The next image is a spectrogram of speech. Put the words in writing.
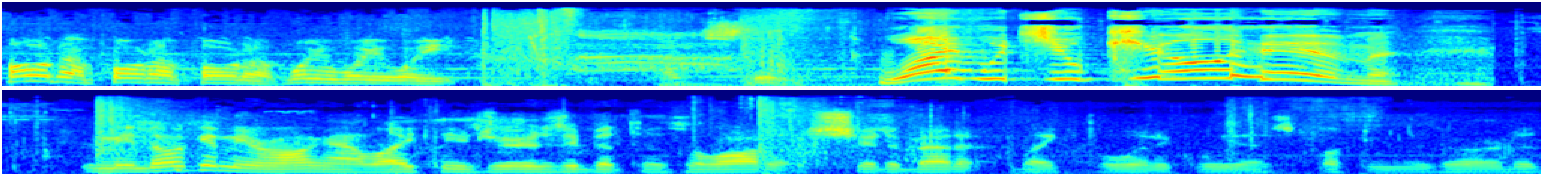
Hold up, hold up, hold up. Wait, wait, wait. why would you kill him? I mean, don't get me wrong, I like New Jersey, but there's a lot of shit about it, like politically, that's fucking retarded.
